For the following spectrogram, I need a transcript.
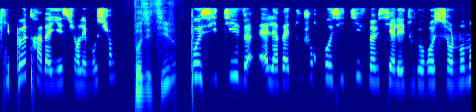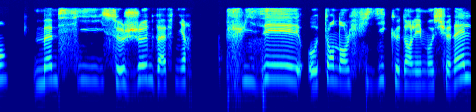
Qui peut travailler sur l'émotion. Positive Positive, elle va être toujours positive même si elle est douloureuse sur le moment. Même si ce jeûne va venir puiser autant dans le physique que dans l'émotionnel,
